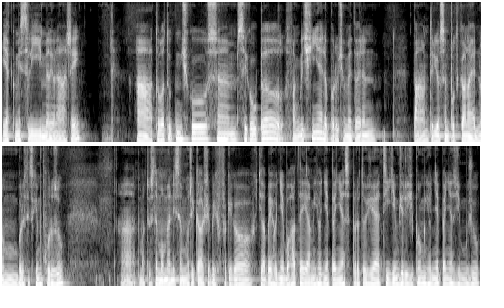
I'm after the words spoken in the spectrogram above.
Jak myslí milionáři. A tuhletu knížku jsem si koupil v angličtině, doporučil mi to jeden pán, kterýho jsem potkal na jednom buddhistickém kurzu a pamatuju si ten moment, kdy jsem mu říkal, že bych fakt jako chtěl být hodně bohatý a mít hodně peněz, protože cítím, že když budu mít hodně peněz, že můžu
